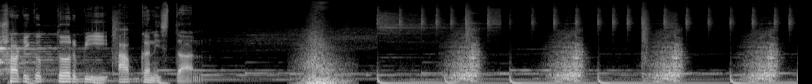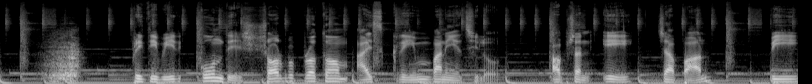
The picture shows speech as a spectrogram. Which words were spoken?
সঠিক উত্তর বি, আফগানিস্তান। পৃথিবীর কোন দেশ সর্বপ্রথম আইসক্রিম বানিয়েছিল? Option A Japan B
